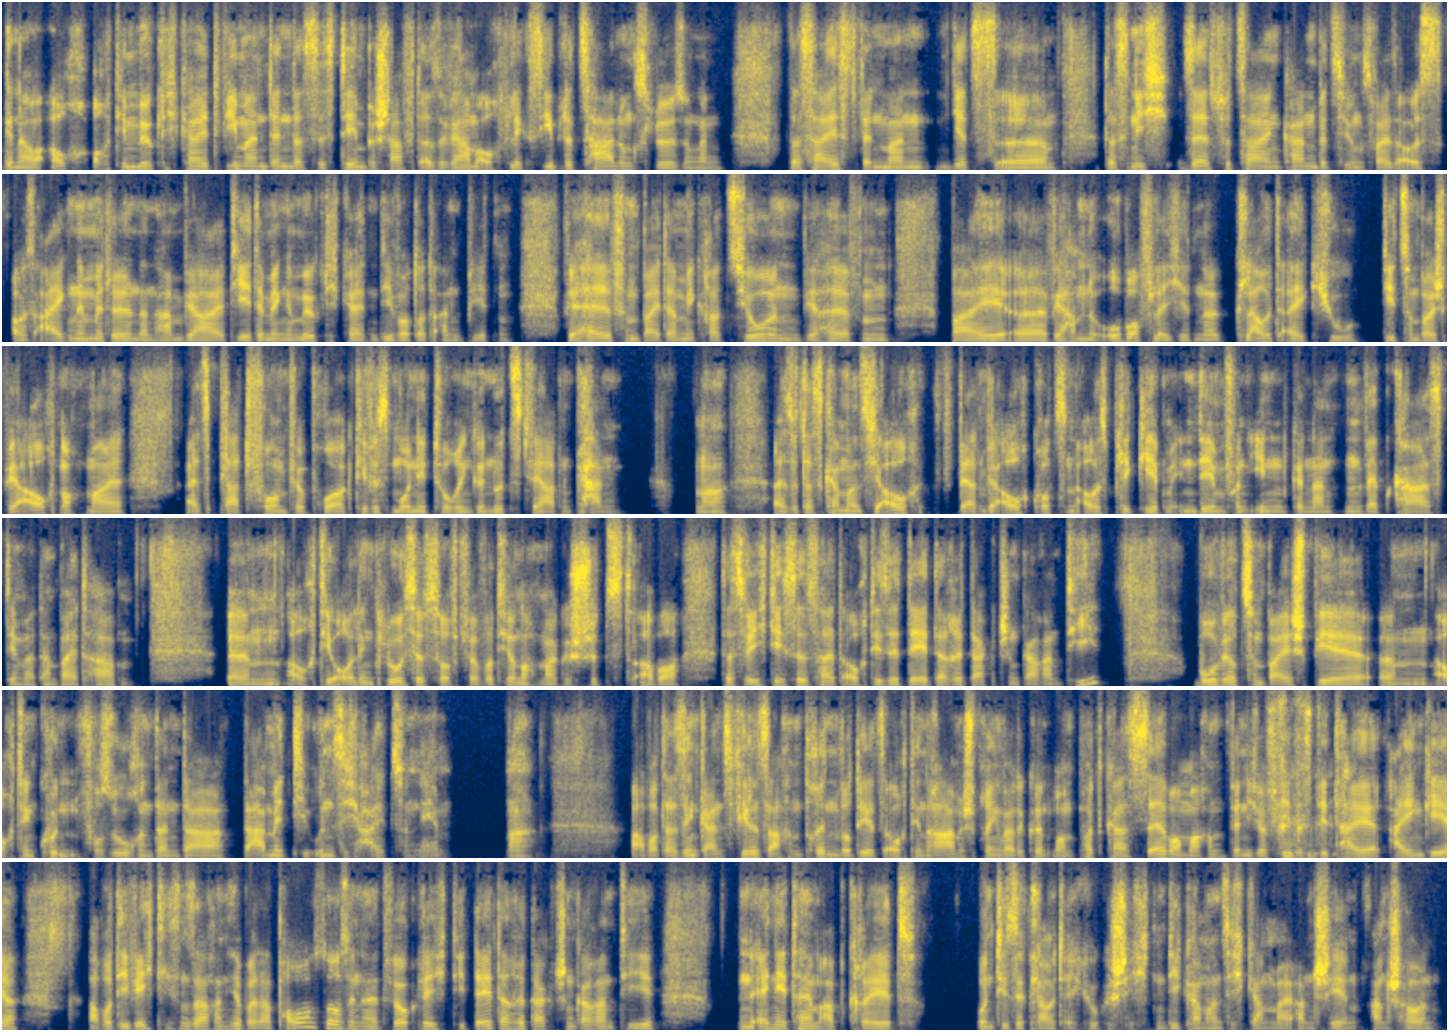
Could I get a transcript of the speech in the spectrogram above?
Genau, auch, auch die Möglichkeit, wie man denn das System beschafft. Also wir haben auch flexible Zahlungslösungen. Das heißt, wenn man jetzt äh, das nicht selbst bezahlen kann, beziehungsweise aus, aus eigenen Mitteln, dann haben wir halt jede Menge Möglichkeiten, die wir dort anbieten. Wir helfen bei der Migration, wir helfen bei, äh, wir haben eine Oberfläche, eine Cloud IQ, die zum Beispiel auch nochmal als Plattform für proaktives Monitoring genutzt werden kann. Na, also das kann man sich auch, werden wir auch kurz einen Ausblick geben in dem von Ihnen genannten Webcast, den wir dann bald haben. Ähm, auch die All-Inclusive-Software wird hier nochmal geschützt. Aber das Wichtigste ist halt auch diese Data Reduction Garantie, wo wir zum Beispiel ähm, auch den Kunden versuchen, dann da damit die Unsicherheit zu nehmen. Na? Aber da sind ganz viele Sachen drin, würde jetzt auch den Rahmen springen, weil da könnte man einen Podcast selber machen, wenn ich auf jedes Detail eingehe. Aber die wichtigsten Sachen hier bei der Power Store sind halt wirklich die Data Reduction Garantie, ein Anytime Upgrade und diese Cloud Echo Geschichten. Die kann man sich gern mal anschauen.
